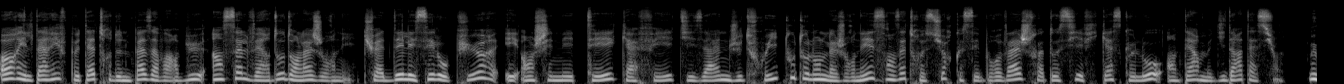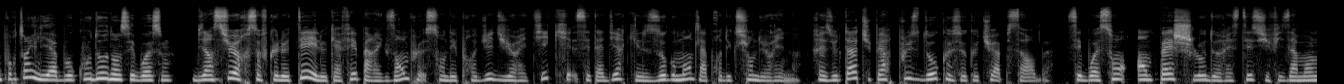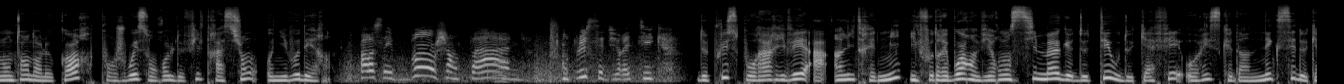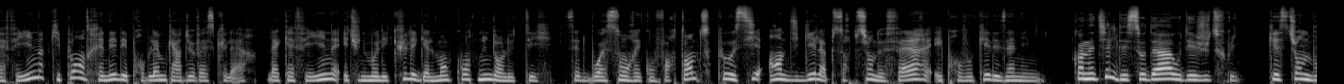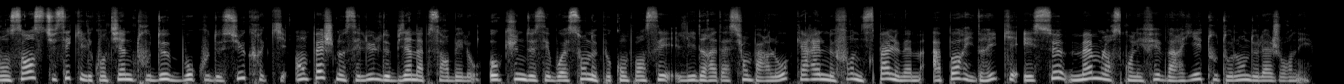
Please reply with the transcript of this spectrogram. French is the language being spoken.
Or, il t'arrive peut-être de ne pas avoir bu un seul verre d'eau dans la journée. Tu as délaissé l'eau pure et enchaîné thé, café, tisane, jus de fruits tout au long de la journée sans être sûr que ces breuvages soient aussi efficaces que l'eau en termes d'hydratation. Mais pourtant, il y a beaucoup d'eau dans ces boissons. Bien sûr, sauf que le thé et le café, par exemple, sont des produits diurétiques, c'est-à-dire qu'ils augmentent la production d'urine. Résultat, tu perds plus d'eau que ce que tu absorbes. Ces boissons empêchent l'eau de rester suffisamment longtemps dans le corps pour jouer son rôle de filtration au niveau des reins. Oh, c'est bon, champagne En plus, c'est diurétique. De plus, pour arriver à 1,5 litre, il faudrait boire environ 6 mugs de thé ou de café au risque d'un excès de caféine qui peut entraîner des problèmes cardiovasculaires. La caféine est une molécule également contenue dans le thé. Cette boisson réconfortante peut aussi endiguer l'absorption de fer et provoquer des anémies. Qu'en est-il des sodas ou des jus de fruits? Question de bon sens, tu sais qu'ils contiennent tous deux beaucoup de sucre qui empêche nos cellules de bien absorber l'eau. Aucune de ces boissons ne peut compenser l'hydratation par l'eau car elles ne fournissent pas le même apport hydrique et ce même lorsqu'on les fait varier tout au long de la journée.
